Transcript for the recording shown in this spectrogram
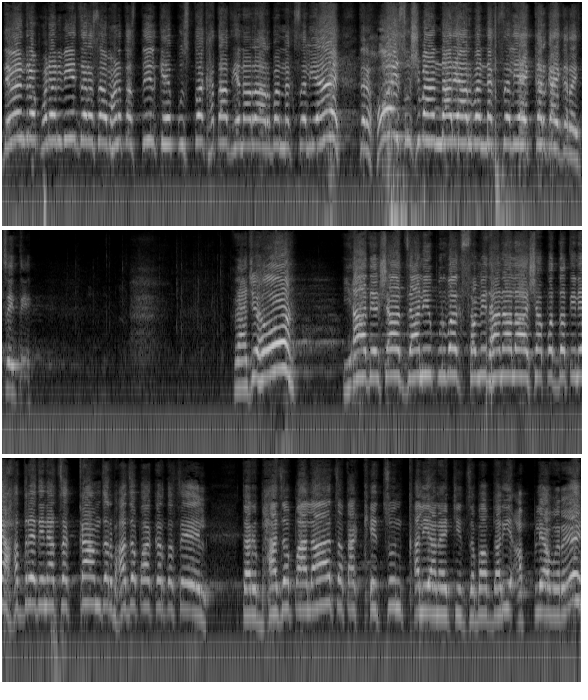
देवेंद्र फडणवीस जर असं म्हणत असतील की हे पुस्तक हातात घेणारा अर्बन नक्सली आहे तर होय सुषमा अंधारे अर्बन नक्सली आहे कर काय करायचंय ते? राजे हो या देशात जाणीवपूर्वक संविधानाला अशा पद्धतीने हादरे देण्याचं काम जर भाजपा करत असेल तर भाजपालाच आता खेचून खाली आणायची जबाबदारी आपल्यावर आहे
